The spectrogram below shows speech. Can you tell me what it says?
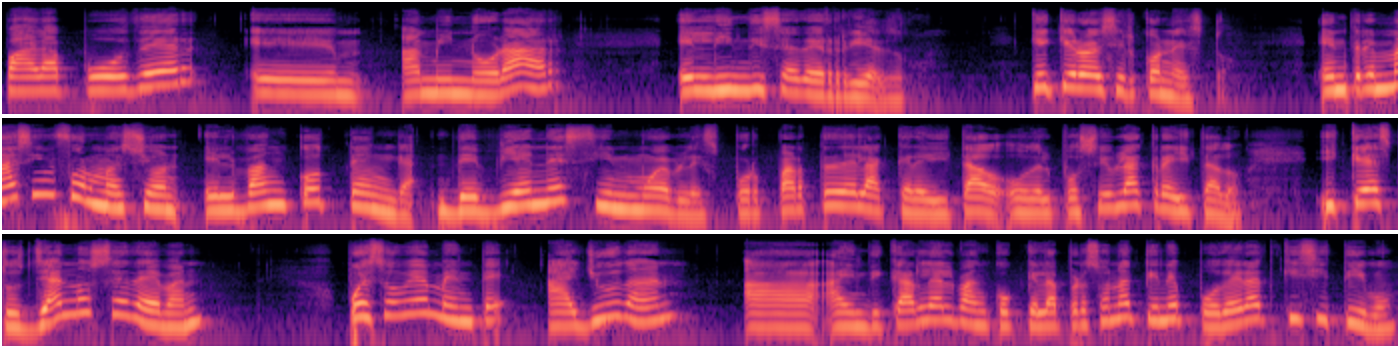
para poder eh, aminorar el índice de riesgo. ¿Qué quiero decir con esto? Entre más información el banco tenga de bienes inmuebles por parte del acreditado o del posible acreditado y que estos ya no se deban, pues obviamente ayudan a, indicarle al banco que la persona tiene poder adquisitivo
